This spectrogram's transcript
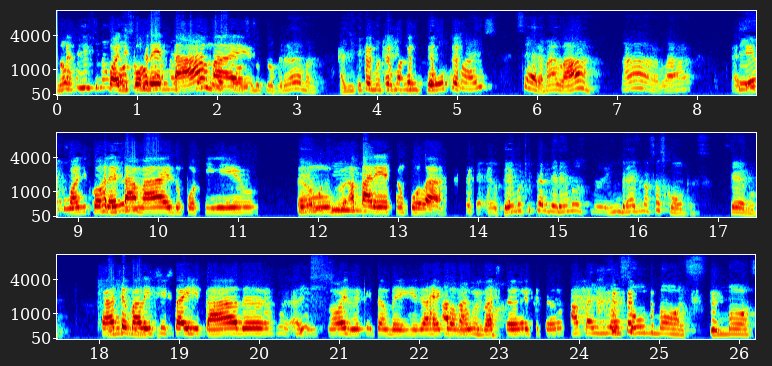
Não, que a gente não pode cornetar, mas. do programa, a gente tem que manter uma linha um pouco mais séria. Mas lá, ah, lá. A temos, gente pode cornetar temos, mais um pouquinho. Então, que, apareçam por lá. É, eu temo que perderemos em breve nossas contas. Temo. Kátia Valentim está irritada. Nós aqui também já reclamamos Thaís, bastante. Então... A Thaís lançou o nós. nós.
